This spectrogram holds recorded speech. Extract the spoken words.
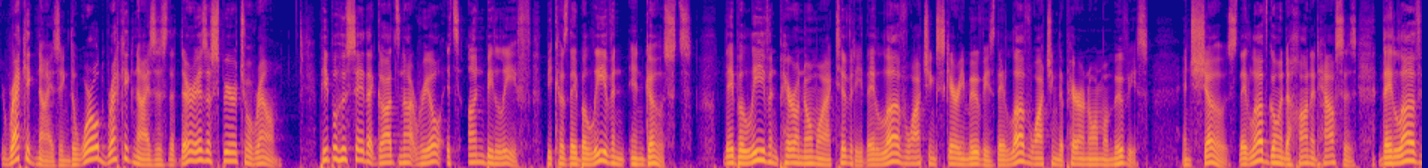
recognizing, the world recognizes that there is a spiritual realm. People who say that God's not real, it's unbelief because they believe in, in ghosts. They believe in paranormal activity. They love watching scary movies. They love watching the paranormal movies and shows. They love going to haunted houses. They love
